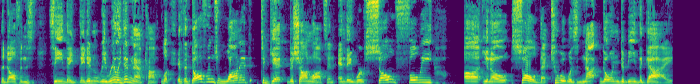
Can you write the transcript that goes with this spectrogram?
the Dolphins see they they didn't they really didn't have confidence. Look, if the Dolphins wanted to get Deshaun Watson and they were so fully uh, you know sold that Tua was not going to be the guy,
